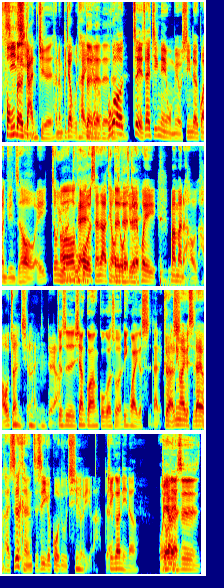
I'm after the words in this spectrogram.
风的感觉可能比较不太一样，对对对。不过这也在今年我们有新的冠军之后，哎，终于有人突破三大天王之后，我觉得会慢慢的好好转起来。对啊，就是像刚刚郭哥说的，另外一个时代的，对啊，另外一个时代又开始，这可能只是一个过渡期而已啦。青哥你呢？我也是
